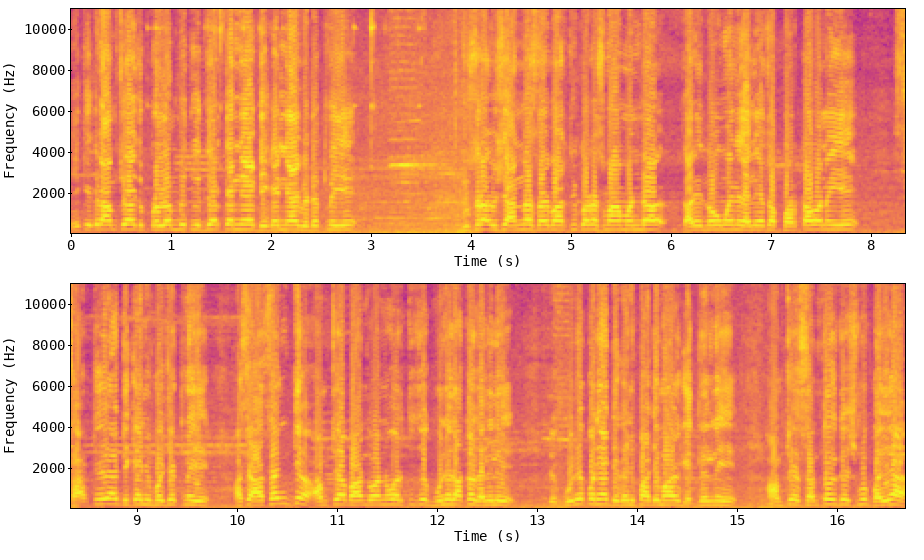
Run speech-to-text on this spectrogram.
एकीकडे आमच्या आज प्रलंबित विद्यार्थ्यांना या ठिकाणी न्याय भेटत नाही आहे दुसरा विषय अण्णासाहेब आर्थिक विकास महामंडळ झाले नऊ महिने झाले याचा परतावा नाही आहे सारथी या ठिकाणी बजेट नाही आहे असे असंख्य आमच्या बांधवांवरती जे गुन्हे दाखल झालेले ते गुन्हे पण या ठिकाणी पाठीमागे घेतलेले नाही आमचे संतोष देशमुख भैया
